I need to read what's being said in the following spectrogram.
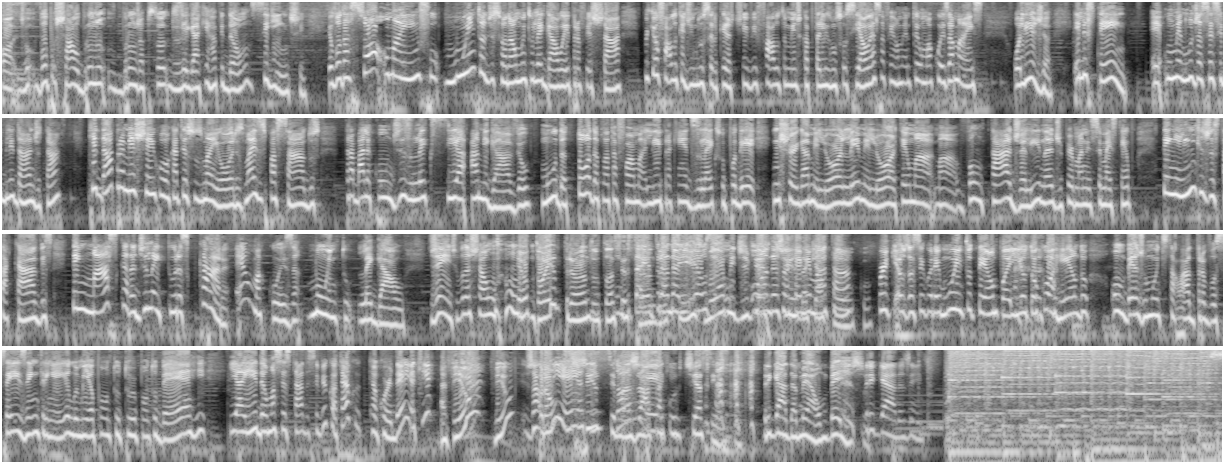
Ó, vou puxar, o Bruno, o Bruno já precisou desligar aqui rapidão. Seguinte, eu vou dar só uma info muito adicional, muito legal aí para fechar, porque eu falo que é de indústria criativa e falo também de capitalismo social. Essa ferramenta tem uma coisa a mais. Ô Lídia, eles têm é, um menu de acessibilidade, tá? Que dá para mexer e colocar textos maiores, mais espaçados, trabalha com dislexia amigável, muda toda a plataforma ali para quem é dislexo poder enxergar melhor, ler melhor, tem uma, uma, vontade ali, né, de permanecer mais tempo. Tem links destacáveis, tem máscara de leituras. Cara, é uma coisa muito legal. Gente, vou deixar um, um. Eu tô entrando, tô acessando. Tá entrando aqui, aí, eu vou me divertir. O Anderson quer me matar. Porque eu já segurei muito tempo aí, eu tô correndo. Um beijo muito instalado para vocês. Entrem aí, lumia.tour.br. E aí deu uma cestada. Você viu que eu até que acordei aqui? Ah, viu? Viu? Já Prontíssima já pra curtir a cesta. Obrigada, Mel. Um beijo. Obrigada, gente.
